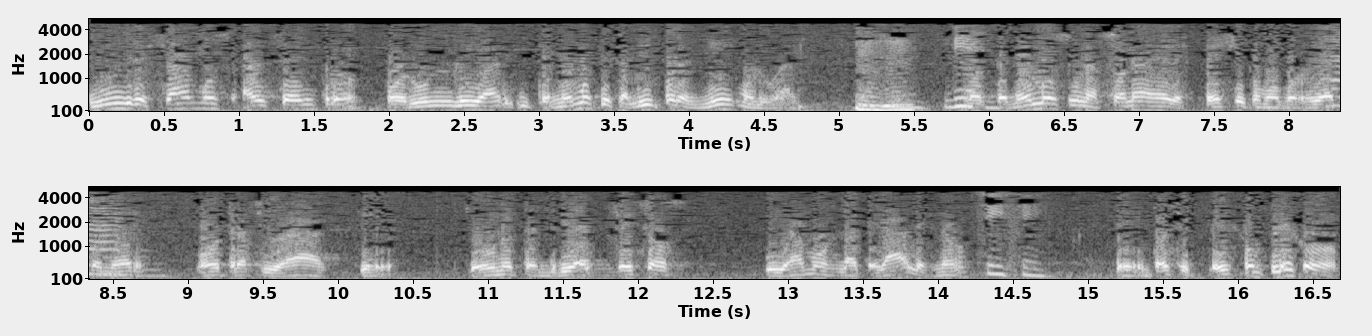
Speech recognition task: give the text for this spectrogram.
ingresamos al centro por un lugar y tenemos que salir por el mismo lugar. Ujú. No tenemos una zona de despeje como podría Claro. tener otra ciudad, que, que uno tendría accesos, digamos, laterales, ¿no? Sí, sí. Eh, Entonces es complejo,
